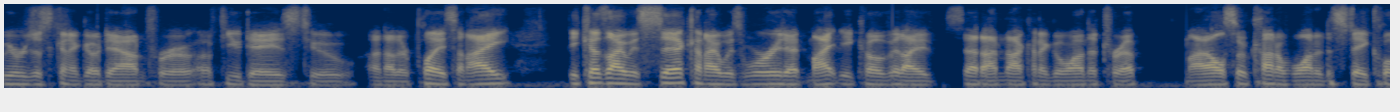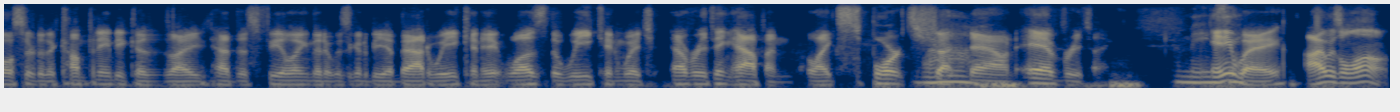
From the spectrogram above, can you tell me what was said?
we were just going to go down for a, a few days to another place. And I, because I was sick and I was worried it might be COVID, I said I'm not going to go on the trip. I also kind of wanted to stay closer to the company because I had this feeling that it was going to be a bad week, and it was the week in which everything happened, like sports Wow. shut down, everything Amazing. anyway i was alone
